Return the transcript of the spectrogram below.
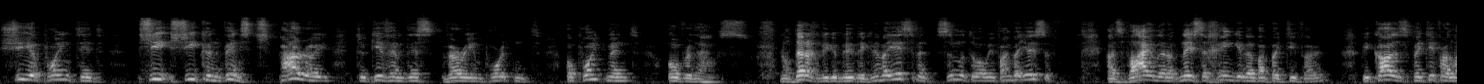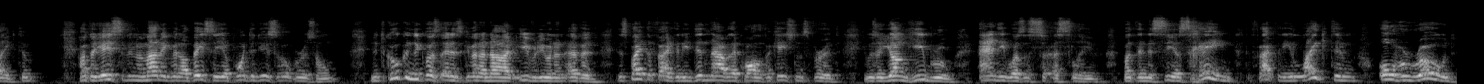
She appointed, she she convinced Paroi to give him this very important appointment over the house. Similar to what we find by Yosef. As Violet of Nesach given by Paitifar, because Paitifar liked him, hat er Yosef in Memanik ben Albesa, he appointed Yosef over his home. Given a nod, Ivri and an Eved, despite the fact that he didn't have the qualifications for it. He was a young Hebrew and he was a, a slave. But the Nesias Chain, the fact that he liked him, overrode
